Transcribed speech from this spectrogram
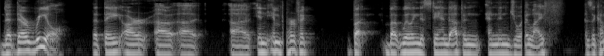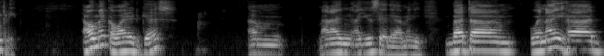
that they're real, that they are uh, uh, uh, in imperfect, but but willing to stand up and and enjoy life as a company? I'll make a wild guess um, and I, I you say there are many, but um, when I heard,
